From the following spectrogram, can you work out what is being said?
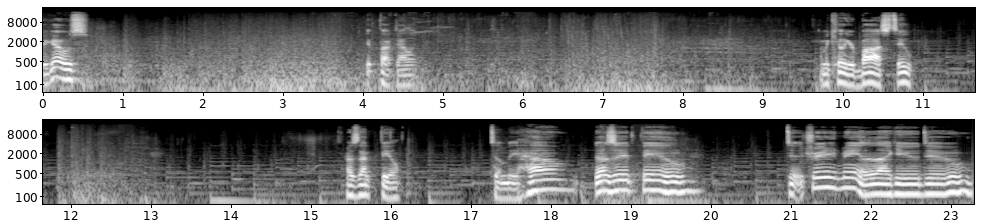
Here goes. Get fucked, Alec. I'm gonna kill your boss, too. How's that feel? Tell me, how does it feel to treat me like you do?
